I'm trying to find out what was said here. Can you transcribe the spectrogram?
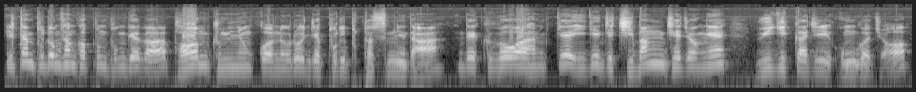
일단 부동산 거품 붕괴가 범금융권으로 이제 불이 붙었습니다. 근데 그거와 함께 이게 이제 지방 재정의 위기까지 온 거죠.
